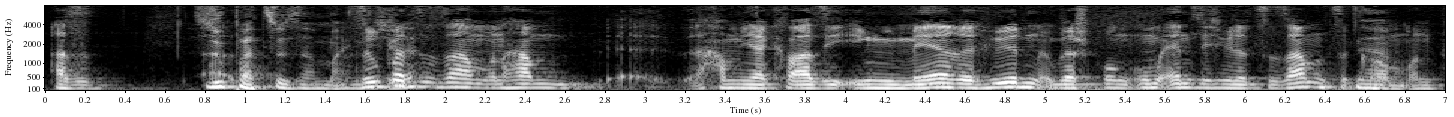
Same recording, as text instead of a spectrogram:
also Super zusammen eigentlich. super oder? zusammen und haben, äh, haben ja quasi irgendwie mehrere Hürden übersprungen, um endlich wieder zusammenzukommen. Ja. Und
